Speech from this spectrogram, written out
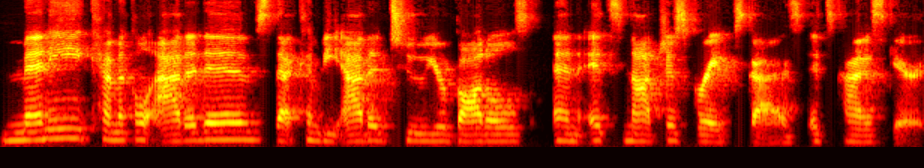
many chemical additives that can be added to your bottles. And it's not just grapes, guys. It's kind of scary.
